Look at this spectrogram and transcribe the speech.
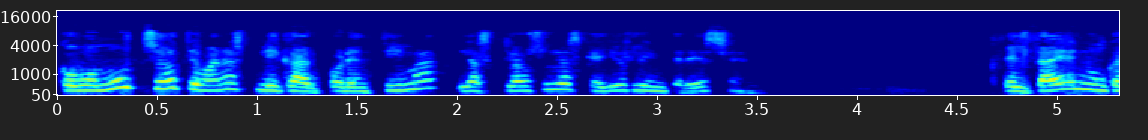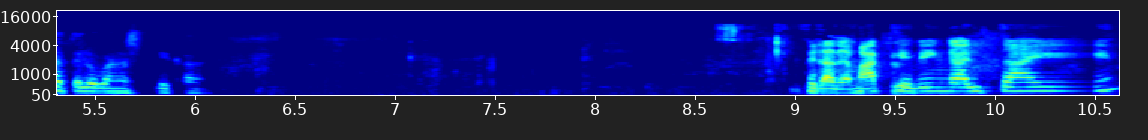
como mucho te van a explicar por encima las cláusulas que a ellos le interesen. El TAE nunca te lo van a explicar. Pero además que venga el TAE,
